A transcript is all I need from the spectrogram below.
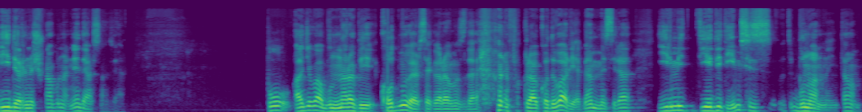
Liderine şuna buna ne derseniz yani. Bu acaba bunlara bir kod mu versek aramızda? Fıkra kodu var ya ben mesela 27 diyeyim siz bunu anlayın tamam mı?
